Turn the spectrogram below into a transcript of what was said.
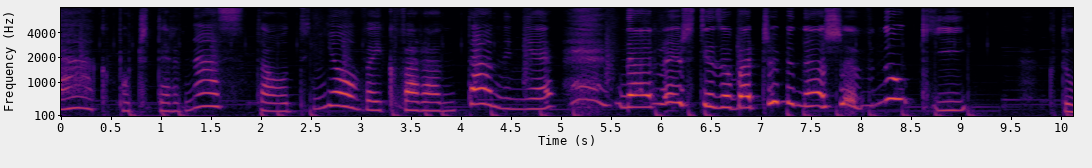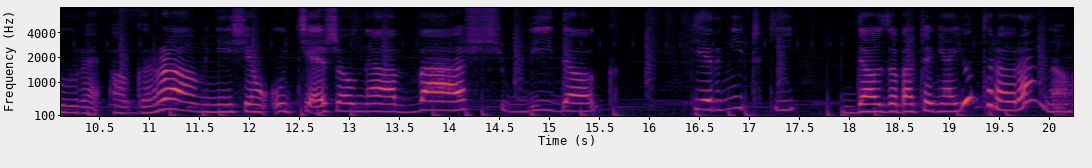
Tak, po czternastodniowej kwarantannie nareszcie zobaczymy nasze wnuki, które ogromnie się ucieszą na wasz widok. Pierniczki, do zobaczenia jutro rano.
